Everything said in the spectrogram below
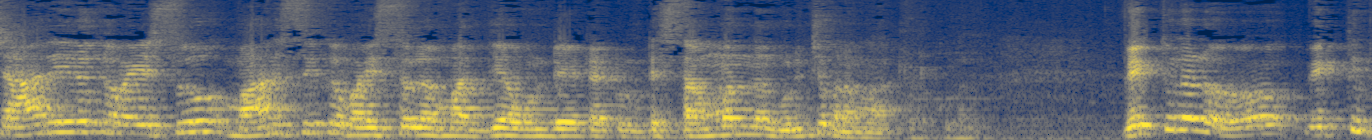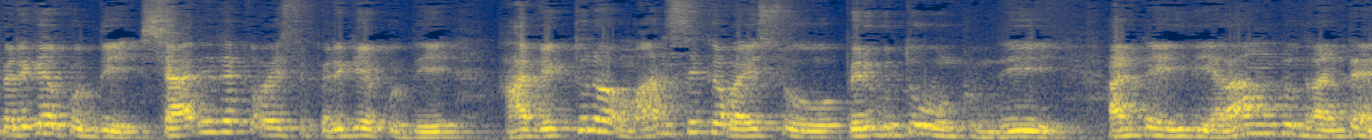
శారీరక వయస్సు మానసిక వయస్సుల మధ్య ఉండేటటువంటి సంబంధం గురించి మనం మాట్లాడుకోవాలి వ్యక్తులలో వ్యక్తి పెరిగే కొద్దీ శారీరక వయస్సు పెరిగే కొద్దీ ఆ వ్యక్తిలో మానసిక వయస్సు పెరుగుతూ ఉంటుంది. అంటే ఇది ఎలా ఉంటుంది అంటే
